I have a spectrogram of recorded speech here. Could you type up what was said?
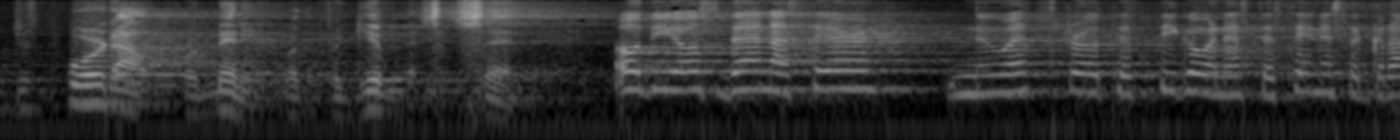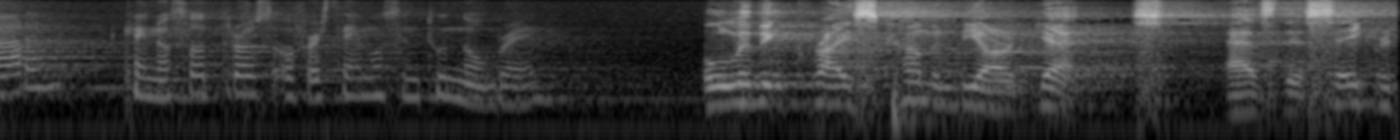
which is poured out for many for the forgiveness of sin. Oh Dios, ven a ser nuestro testigo en esta cena sagrada que nosotros ofrecemos en tu nombre. O living Christ, come and be our guest as this sacred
